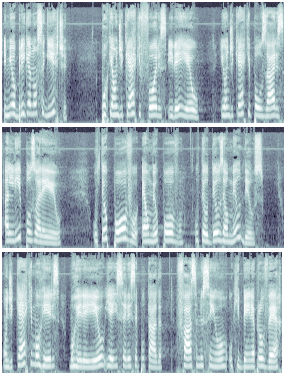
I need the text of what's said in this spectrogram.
e me obrigue a não seguir-te. Porque onde quer que fores, irei eu, e onde quer que pousares, ali pousarei eu. O teu povo é o meu povo, o teu Deus é o meu Deus. Onde quer que morreres, morrerei eu, e aí serei sepultada. Faça-me o Senhor o que bem lhe aprouver,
